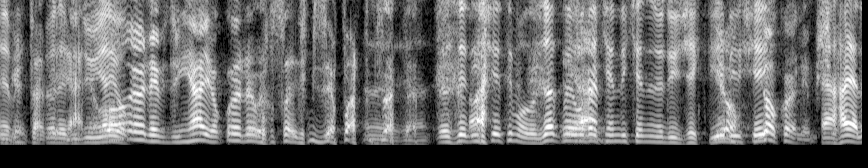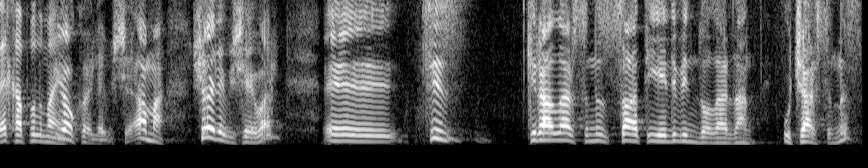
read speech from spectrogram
Evet, öyle bir Yani dünya o- yok. Öyle bir dünya yok. Öyle olsaydı biz yapardık zaten. Yani özel işletim olacak ve o da Yani- kendi kendini ödeyecek diye Yok, bir şey. yok öyle bir şey. Yani hayale kapılmayın. Yok öyle bir şey. Ama şöyle bir şey var. Ee, siz kiralarsınız saati 7 bin dolardan uçarsınız.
